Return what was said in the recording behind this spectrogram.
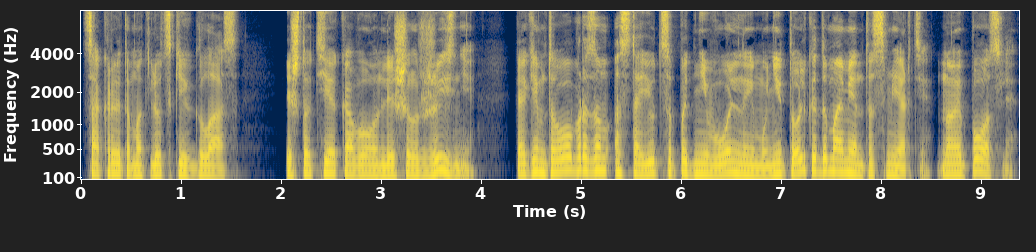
сокрытом от людских глаз, и что те, кого он лишил жизни, каким-то образом остаются подневольны ему не только до момента смерти, но и после.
